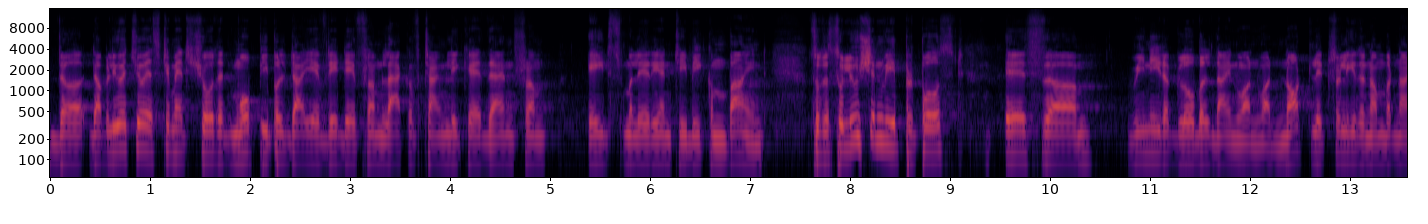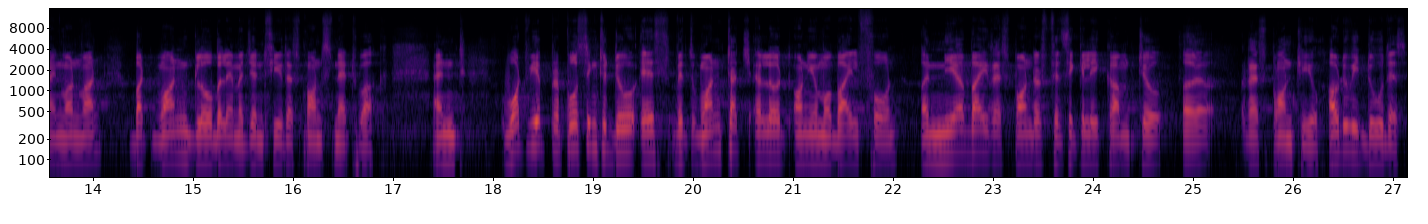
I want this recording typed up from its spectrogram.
The WHO estimates show that more people die every day from lack of timely care than from AIDS, malaria, and TB combined. So the solution we proposed is um, we need a global 911, not literally the number 911, but one global emergency response network. And what we are proposing to do is with one touch alert on your mobile phone, a nearby responder physically come to a, respond to you. How do we do this?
